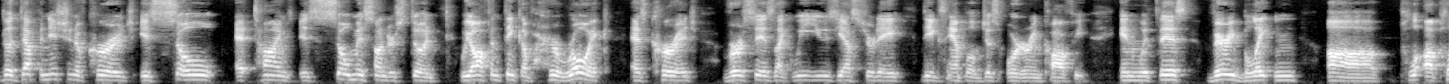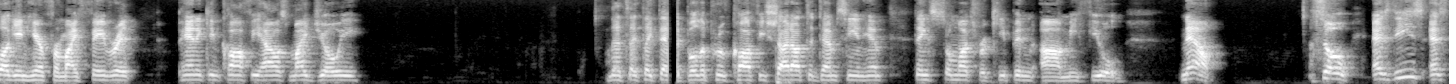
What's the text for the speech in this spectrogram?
the definition of courage is so at times is so misunderstood. We often think of heroic as courage versus like we used yesterday the example of just ordering coffee. And with this very blatant uh, pl- uh, plug in here for my favorite Pannikin Coffee House, my Joey. That's like, think that bulletproof coffee. Shout out to Dempsey and him. Thanks so much for keeping uh, me fueled. Now, so as these as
